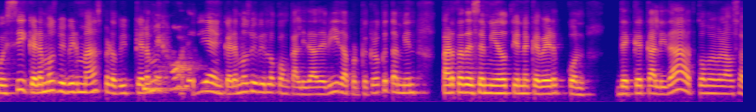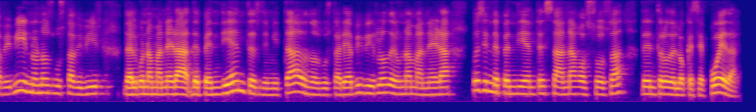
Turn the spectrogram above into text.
pues sí, queremos vivir más, pero queremos vivirlo bien, queremos vivirlo con calidad de vida, porque creo que también parte de ese miedo tiene que ver con de qué calidad, cómo vamos a vivir. No nos gusta vivir de alguna manera dependientes, limitados, nos gustaría vivirlo de una manera pues independiente, sana, gozosa, dentro de lo que se pueda.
